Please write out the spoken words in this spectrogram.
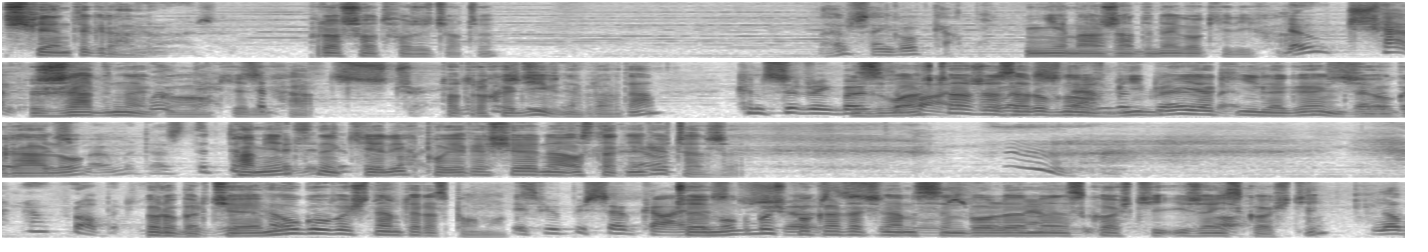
Święty Graal. Proszę otworzyć oczy. No. Nie ma żadnego kielicha. No. Żadnego kielicha. To trochę dziwne, prawda? Zwłaszcza, że zarówno w Biblii, jak i legendzie o the pamiętny kielich pojawia się na ostatniej Robert, you Robercie, mógłbyś nam teraz pomóc. Czy mógłbyś pokazać nam symbole męskości i żeńskości? No.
